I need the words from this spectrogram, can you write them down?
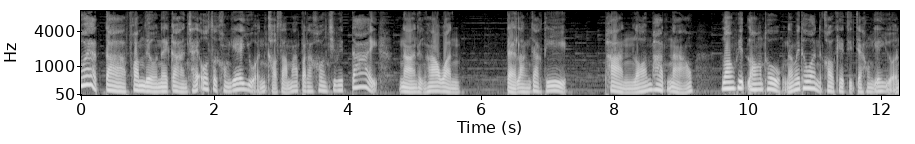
ด้วยอัตราความเร็วในการใช้โอสถของเย่หยวน เขาสามารถประคองชีวิตได้นานถึง 5 วัน แต่หลังจากที่ผ่านร้อนผ่านหนาวลองผิดลองถูกนะไม่ท้วนขอบเขตจิตใจของเย่หยวน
